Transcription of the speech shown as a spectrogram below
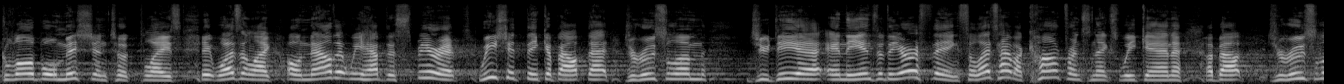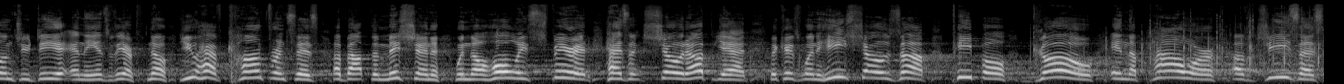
global mission took place. It wasn't like, oh, now that we have the Spirit, we should think about that Jerusalem Judea and the ends of the earth thing. So let's have a conference next weekend about Jerusalem, Judea, and the ends of the earth. No, you have conferences about the mission when the Holy Spirit hasn't showed up yet, because when He shows up, people go in the power of Jesus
